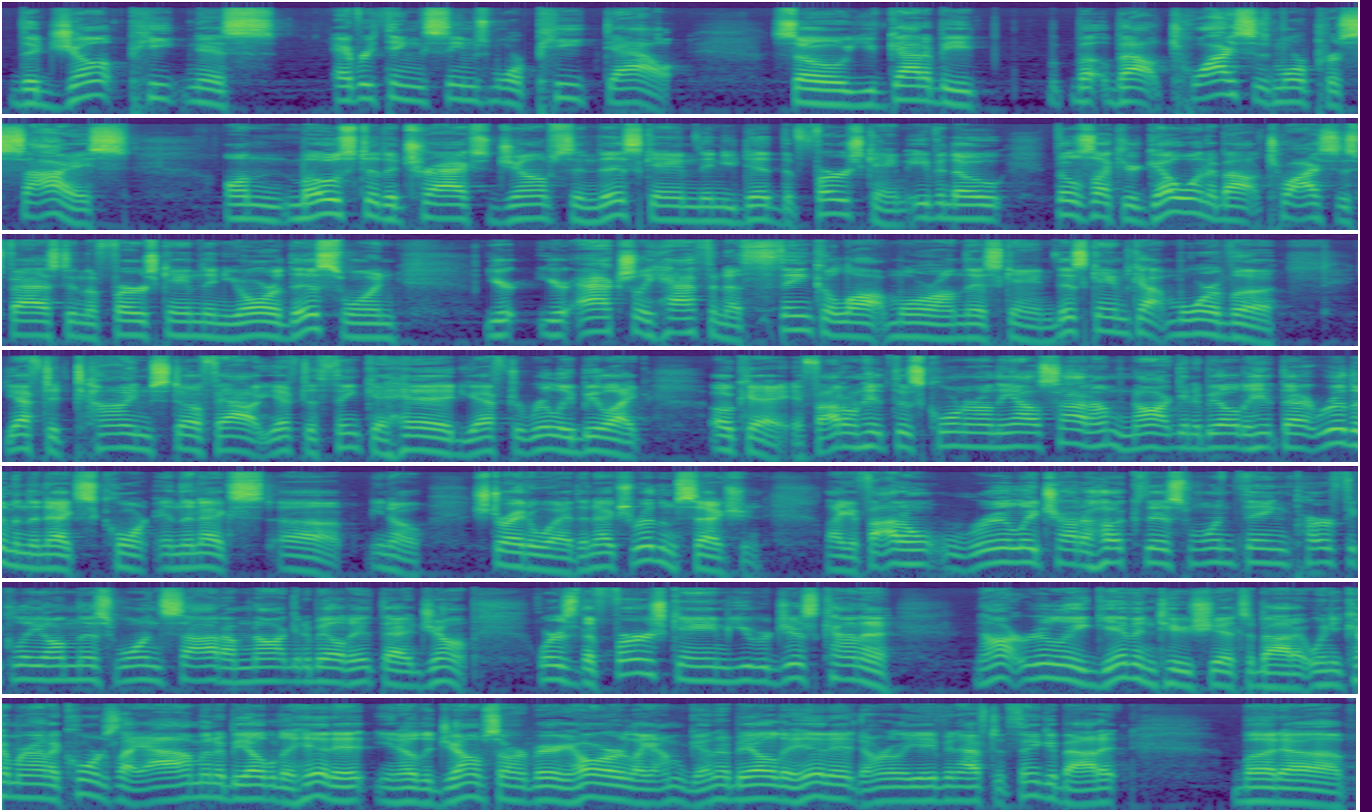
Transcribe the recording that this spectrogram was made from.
the jump peakness, everything seems more peaked out. So you've got to be about twice as more precise on most of the tracks jumps in this game than you did the first game. Even though it feels like you're going about twice as fast in the first game than you are this one, you're you're actually having to think a lot more on this game. This game's got more of a you have to time stuff out. You have to think ahead. You have to really be like, okay, if I don't hit this corner on the outside, I'm not going to be able to hit that rhythm in the next corner, in the next, uh, you know, straightaway, the next rhythm section. Like if I don't really try to hook this one thing perfectly on this one side, I'm not going to be able to hit that jump. Whereas the first game, you were just kind of not really giving two shits about it. When you come around a corner, it's like, ah, I'm going to be able to hit it. You know, the jumps aren't very hard. Like, I'm going to be able to hit it. Don't really even have to think about it. But uh,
